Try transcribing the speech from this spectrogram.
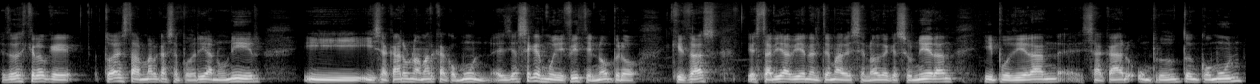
Entonces creo que todas estas marcas se podrían unir y, sacar una marca común. Ya sé que es muy difícil, ¿no? Pero quizás estaría bien el tema de ese, ¿no? De que se unieran y pudieran sacar un producto en común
